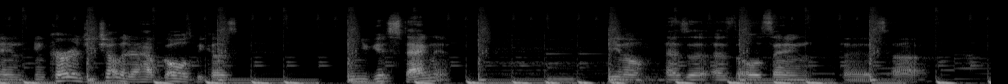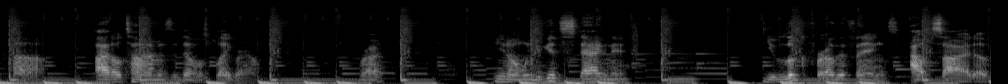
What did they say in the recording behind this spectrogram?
and encourage each other to have goals because when you get stagnant, you know, as a as the old saying is, uh, uh, idle time is the devil's playground, right? You know, when you get stagnant, you look for other things outside of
